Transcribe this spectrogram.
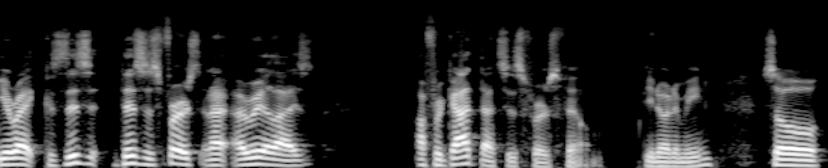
you're right because this this is first, and I, I realized I forgot that's his first film. You know what I mean? So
